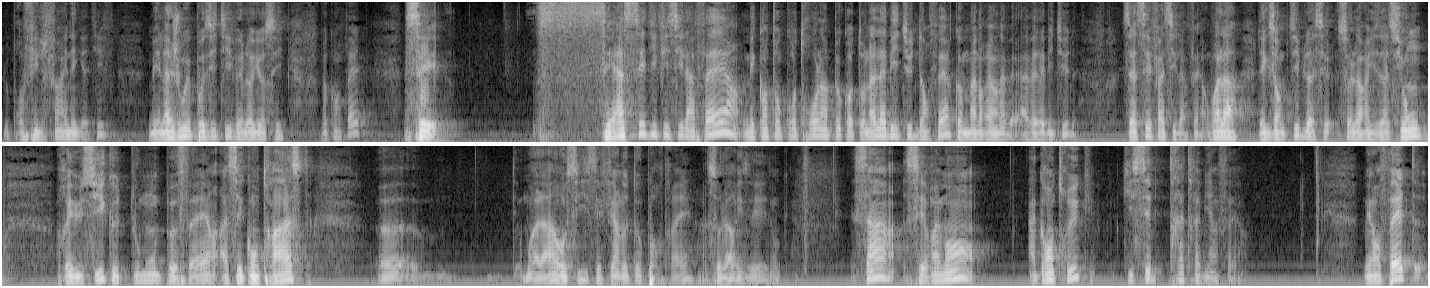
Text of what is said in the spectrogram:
Le profil fin est négatif, mais la joue est positive et l'œil aussi. Donc en fait, c'est c'est assez difficile à faire, mais quand on contrôle un peu, quand on a l'habitude d'en faire, comme Man en avait, l'habitude, c'est assez facile à faire. Voilà l'exemple type de la solarisation réussie que tout le monde peut faire, assez contraste. Euh, voilà, aussi, il s'est fait un autoportrait solarisé. Donc, ça, c'est vraiment un grand truc qui sait très très bien faire. Mais en fait,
